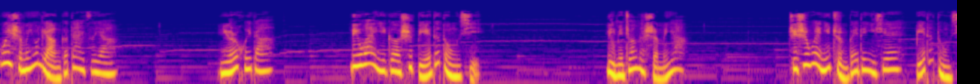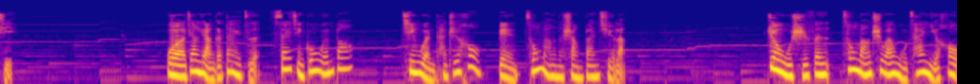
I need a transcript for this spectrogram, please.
为什么有两个袋子呀？”女儿回答：“另外一个是别的东西，里面装的什么呀？只是为你准备的一些别的东西。”我将两个袋子塞进公文包，亲吻他之后，便匆忙的上班去了。正午时分，匆忙吃完午餐以后。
